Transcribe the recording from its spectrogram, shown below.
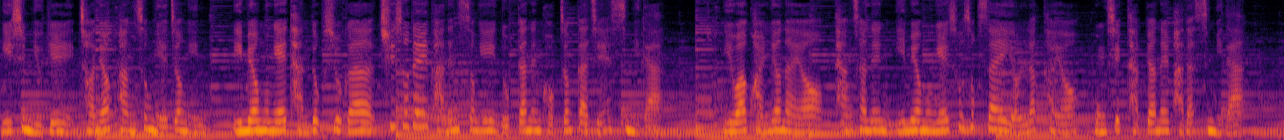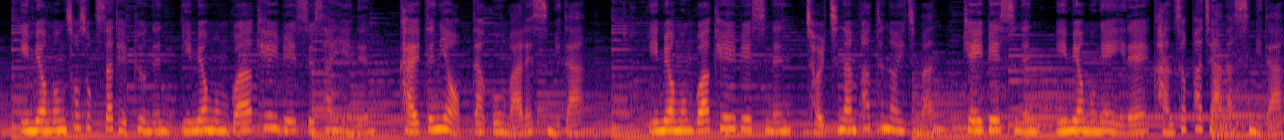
26일 저녁 방송 예정인 이명웅의 단독쇼가 취소될 가능성이 높다는 걱정까지 했습니다. 이와 관련하여 당사는 이명웅의 소속사에 연락하여 공식 답변을 받았습니다. 이명웅 소속사 대표는 이명웅과 KBS 사이에는 갈등이 없다고 말했습니다. 이명웅과 KBS는 절친한 파트너이지만 KBS는 이명웅의 일에 간섭하지 않았습니다.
